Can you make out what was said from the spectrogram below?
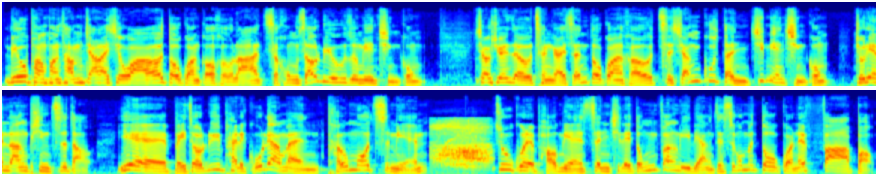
刘胖胖他们家那些娃儿夺冠过后啦，吃红烧牛肉面庆功；小鲜肉陈艾森夺冠后吃香菇炖鸡面庆功；就连郎平知道。也背着女排的姑娘们偷摸吃面，祖国的泡面，神奇的东方力量，这是我们夺冠的法宝。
